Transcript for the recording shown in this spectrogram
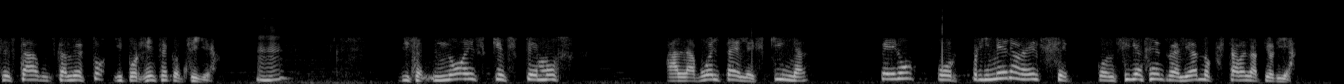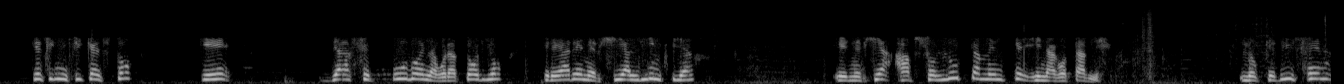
se está buscando esto y por fin se consigue. Dicen, no es que estemos a la vuelta de la esquina, pero por primera vez se consigue hacer en realidad lo que estaba en la teoría. ¿Qué significa esto? Que ya se pudo en laboratorio crear energía limpia, energía absolutamente inagotable. Lo que dicen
